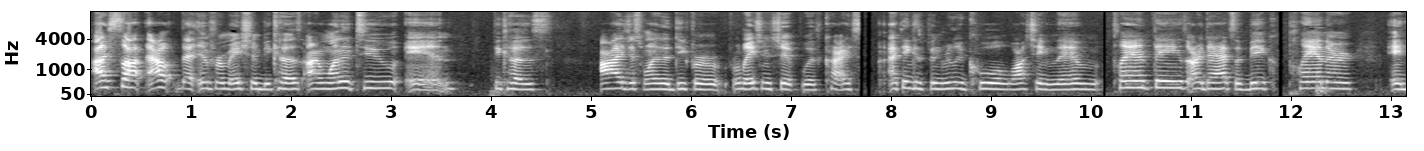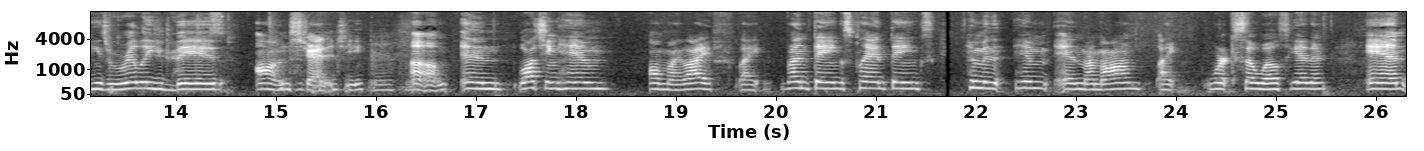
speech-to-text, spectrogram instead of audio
I sought out that information because I wanted to and because I just wanted a deeper relationship with Christ. I think it's been really cool watching them plan things. Our dad's a big planner and he's really big on strategy. Um, and watching him all my life, like run things, plan things. Him and him and my mom like work so well together, and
